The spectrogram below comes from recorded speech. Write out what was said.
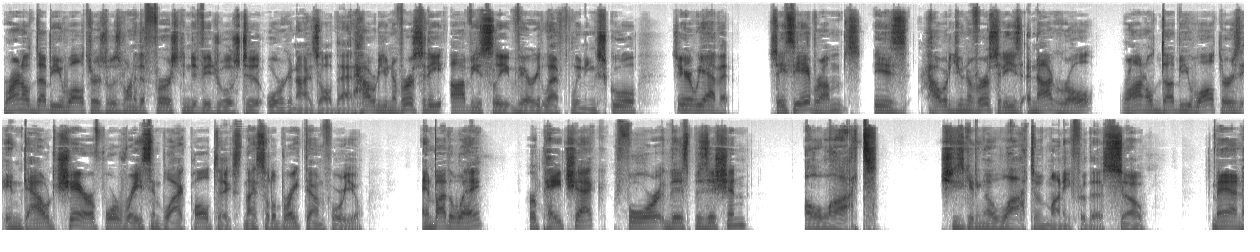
Ronald W. Walters was one of the first individuals to organize all that. Howard University, obviously very left-leaning school. So here we have it. Stacey Abrams is Howard University's inaugural Ronald W. Walters Endowed Chair for Race and Black Politics. Nice little breakdown for you. And by the way, her paycheck for this position, a lot she's getting a lot of money for this. So, man,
